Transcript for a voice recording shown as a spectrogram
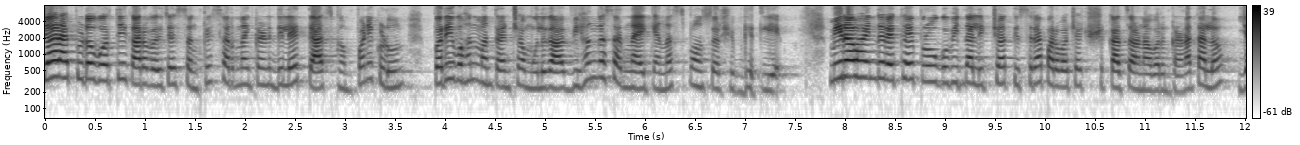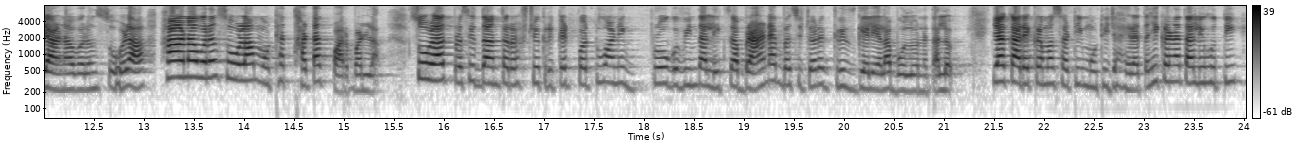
ज्या रॅपिडोवरती कारवाईचे संकेत सरनाईकांनी दिले त्याच कंपनीकडून परिवहन मंत्र्यांच्या मुलगा विहंग सरनाईक यांना स्पॉन्सरशिप घेतली आहे मीरा भाईंदर येथे प्रो गोविंदा लीगच्या तिसऱ्या पर्वाच्या चषकाचं अनावरण करण्यात आलं. या अनावरण सोहळा हा अनावरण सोहळा मोठ्या थाटात पार पडला. सोहळ्यात प्रसिद्ध आंतरराष्ट्रीय क्रिकेटपटू आणि प्रो गोविंदा लीगचा ब्रँड अँबॅसिडर क्रिस गेल याला बोलवण्यात आलं. या कार्यक्रमासाठी मोठी जाहिरातही करण्यात आली होती.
